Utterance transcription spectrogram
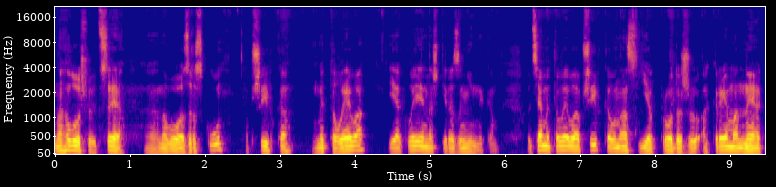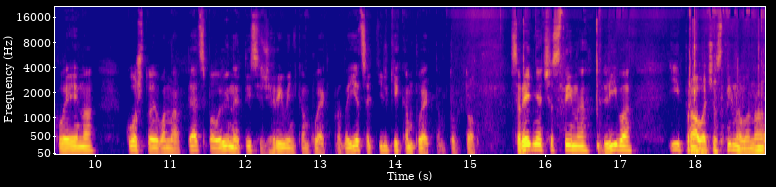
наголошую, це е, нового зразку обшивка металева і оклеєна шкірозамінником. Оця металева обшивка у нас є в продажу окремо, не оклеєна. Коштує вона 5,5 тисяч гривень комплект. Продається тільки комплектом. Тобто середня частина, ліва і права частина вона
